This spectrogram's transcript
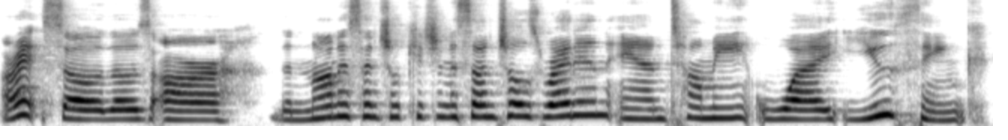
all right so those are the non-essential kitchen essentials write in and tell me what you think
